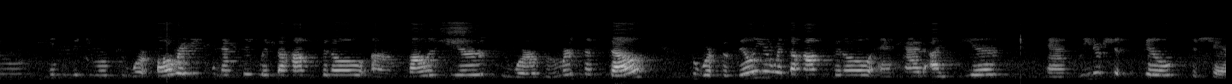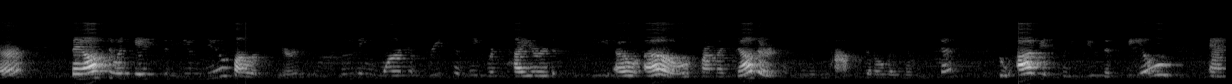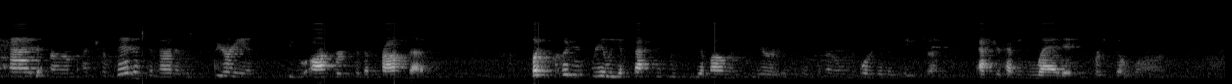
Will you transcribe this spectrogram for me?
individuals who were already connected with the hospital, um, volunteers who were boomers themselves, who were familiar with the hospital and had ideas and leadership skills to share. They also engaged a few new volunteers, including one recently retired COO from another community hospital in the region, who obviously field and had um, a tremendous amount of experience to offer to the process, but couldn't really effectively be a volunteer in his own organization after having led it for so long.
